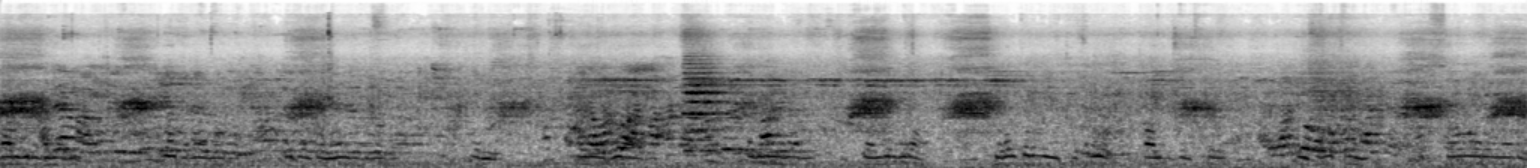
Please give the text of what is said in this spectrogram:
రాజగిరి అందరూ కూడా నిరంతరం ఈ కృషిలో పాల్గొంటూ ఈ సంవత్సరం సోమవారం నాడు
